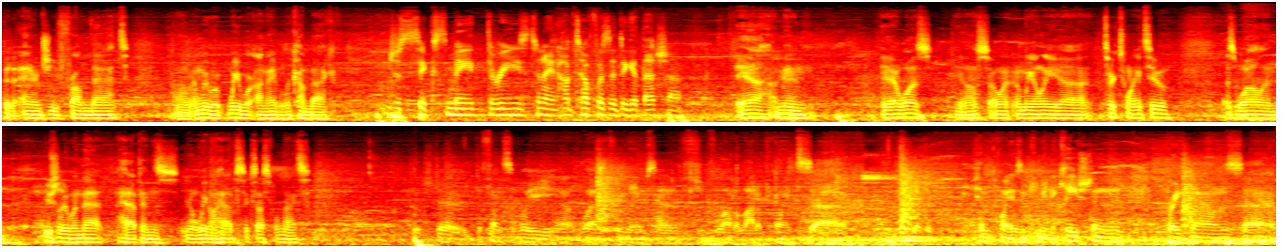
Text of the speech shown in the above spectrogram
bit of energy from that, um, and we were we were unable to come back. Just six made threes tonight. How tough was it to get that shot? Yeah, I mean, yeah, it was. You know, so and we only uh, took 22 as well, and usually when that happens, you know, we don't have successful nights. Which uh, defensively, you know, the last three games have allowed a lot of points. Uh, pinpoint is it communication breakdowns? Uh,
